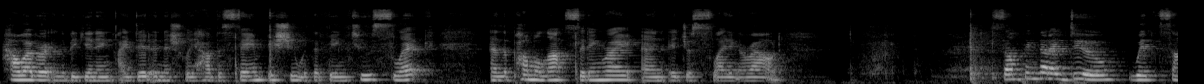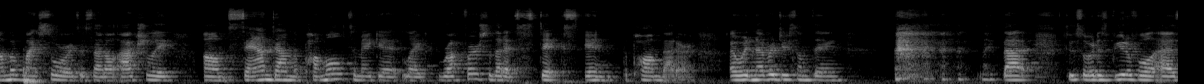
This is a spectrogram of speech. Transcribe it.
However, in the beginning, I did initially have the same issue with it being too slick and the pommel not sitting right and it just sliding around. Something that I do with some of my swords is that I'll actually um, sand down the pommel to make it like rougher so that it sticks in the palm better. I would never do something like that to sword as beautiful as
